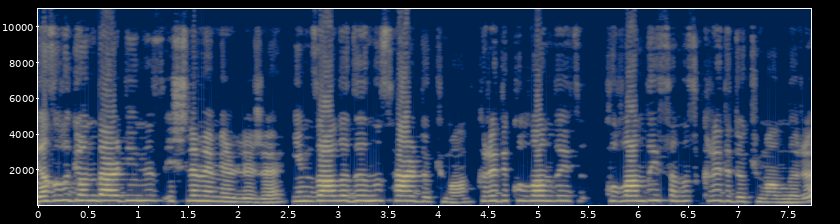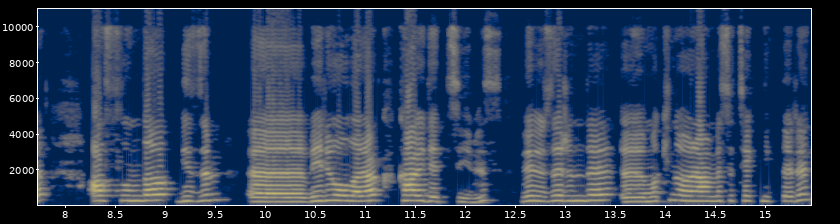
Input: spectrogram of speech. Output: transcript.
yazılı gönderdiğiniz işlem emirleri, imzaladığınız her doküman, kredi kullandıysanız kredi dokümanları aslında bizim e, veri olarak kaydettiğimiz ve üzerinde e, makine öğrenmesi teknikleri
